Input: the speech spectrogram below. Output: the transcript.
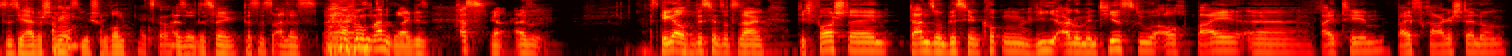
Es ist die halbe Stunde okay. nämlich schon rum. Let's go. Also deswegen, das ist alles. Äh, oh Mann. Diese, Krass. Ja, also es ging auch ein bisschen sozusagen dich vorstellen, dann so ein bisschen gucken, wie argumentierst du auch bei, äh, bei Themen, bei Fragestellungen.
